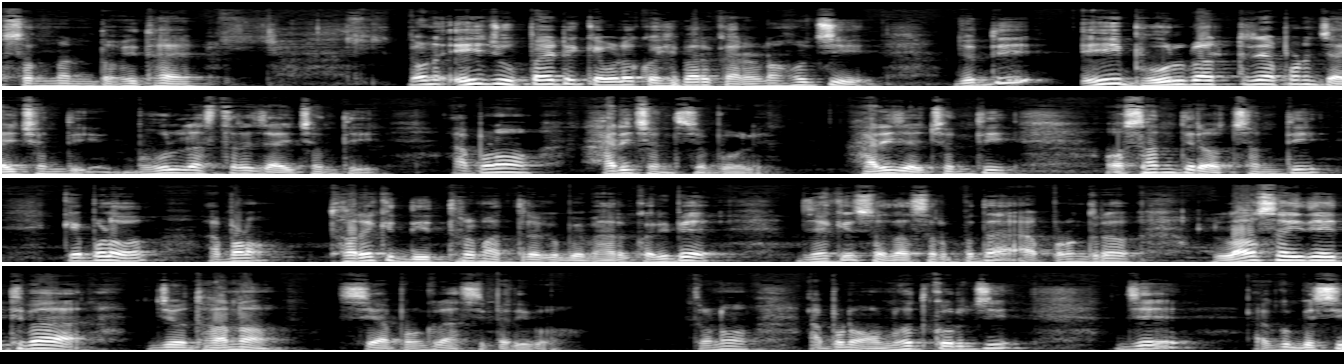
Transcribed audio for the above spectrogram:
ଅସମ୍ମାନିତ ହୋଇଥାଏ। ତେଣୁ ଏହି ଯେଉଁ ଉପାୟଟି କେବଳ କହିବାର କାରଣ ହେଉଛି ଯଦି ଏହି ଭୁଲ ବାଟରେ ଆପଣ ଯାଇଛନ୍ତି ଭୁଲ ରାସ୍ତାରେ ଯାଇଛନ୍ତି ଆପଣ ହାରିଛନ୍ତି ସବୁବେଳେ ହାରି ଯାଇଛନ୍ତି ଅଶାନ୍ତିରେ ଅଛନ୍ତି କେବଳ ଆପଣ ଥରେ କି ଦୁଇଥର ମାତ୍ରକୁ ବ୍ୟବହାର କରିବେ ଯାହାକି ସଦାସର୍ବଦା ଆପଣଙ୍କର ଲସ୍ ହୋଇଯାଇଥିବା ଯେଉଁ ଧନ ସେ ଆପଣଙ୍କର ଆସିପାରିବ। ତେଣୁ ଆପଣ ଅନୁରୋଧ କରୁଛି ଯେ ଆକୁ ବେଶୀ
